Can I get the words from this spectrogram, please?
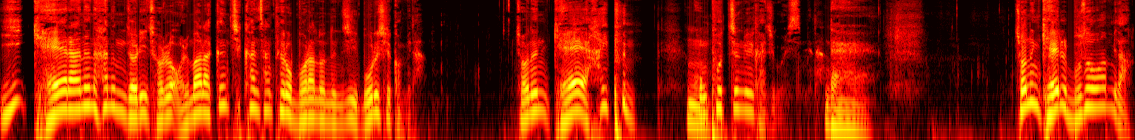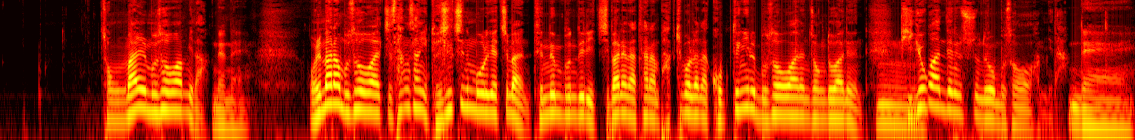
이 개라는 한 음절이 저를 얼마나 끔찍한 상태로 몰아넣는지 모르실 겁니다. 저는 개 하이픈 음. 공포증을 가지고 있습니다. 네. 저는 개를 무서워합니다. 정말 무서워합니다. 네네. 얼마나 무서워할지 상상이 되실지는 모르겠지만 듣는 분들이 집안에 나타난 바퀴벌레나 곱등이를 무서워하는 정도와는 음. 비교가 안 되는 수준으로 무서워합니다. 네.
